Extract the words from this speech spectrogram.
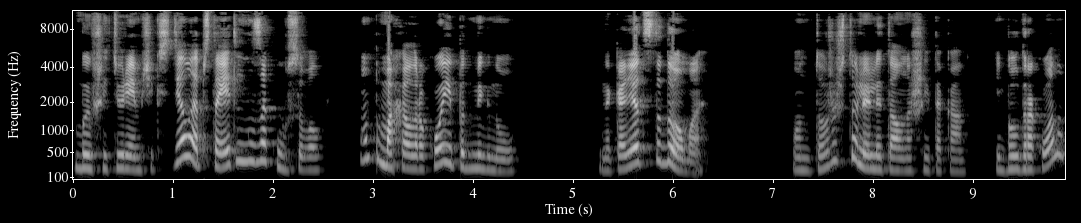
бывший тюремщик, сидел и обстоятельно закусывал. Он помахал рукой и подмигнул. «Наконец-то дома!» Он тоже, что ли, летал на Шейтакан? И был драконом?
